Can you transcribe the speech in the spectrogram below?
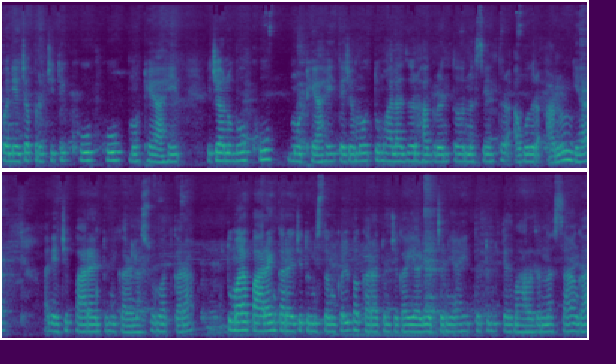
पण याच्या प्रचिती खूप खूप मोठे आहेत. याचे अनुभव खूप मोठे आहेत. त्याच्यामुळं तुम्हाला जर हा ग्रंथ नसेल तर अगोदर आणून घ्या. आणि याचे पारायण तुम्ही करायला सुरुवात करा. तुम्हाला पारायण करायचे तुम्ही संकल्प करा. तुमचे काही अडीअडचणी आहेत तर तुम्ही त्या महाराजांना सांगा.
